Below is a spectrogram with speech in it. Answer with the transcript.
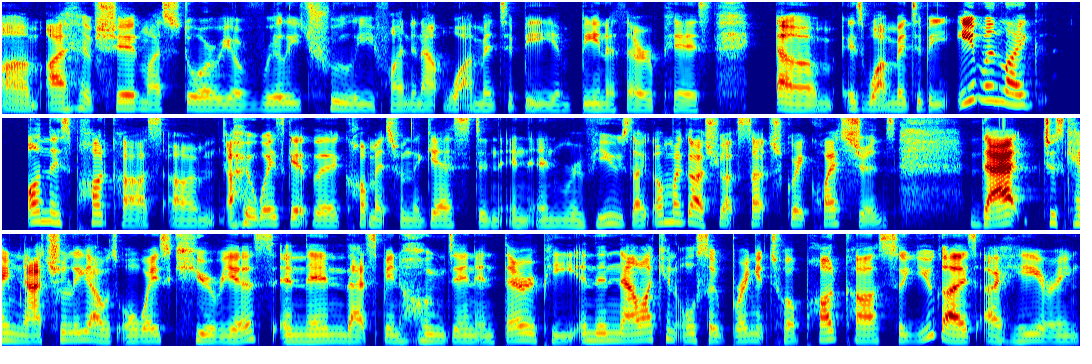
um, I have shared my story of really truly finding out what I'm meant to be and being a therapist um, is what I'm meant to be. Even like on this podcast, um, I always get the comments from the guests and, and, and reviews like, oh my gosh, you have such great questions. That just came naturally. I was always curious, and then that's been honed in in therapy. And then now I can also bring it to a podcast. So you guys are hearing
